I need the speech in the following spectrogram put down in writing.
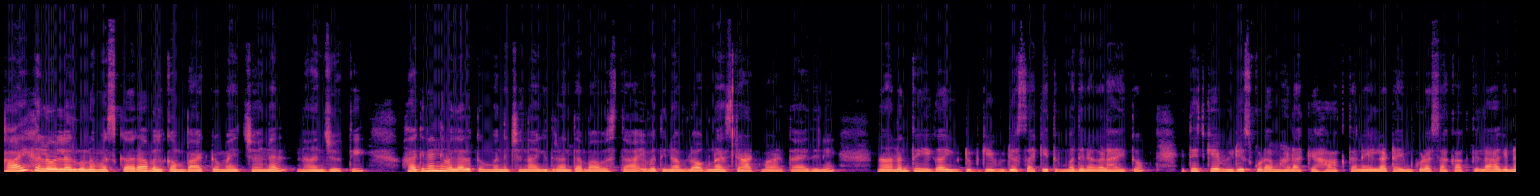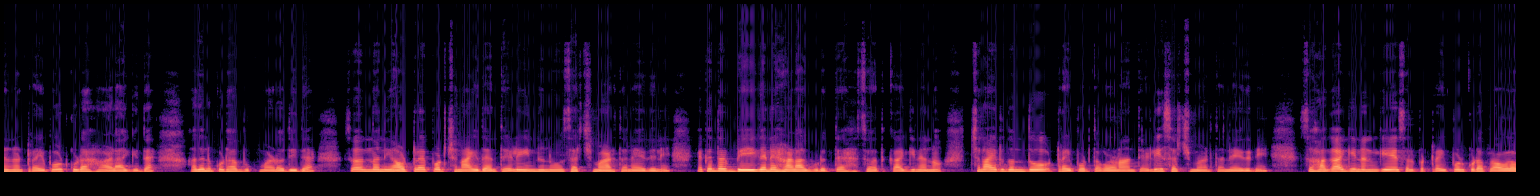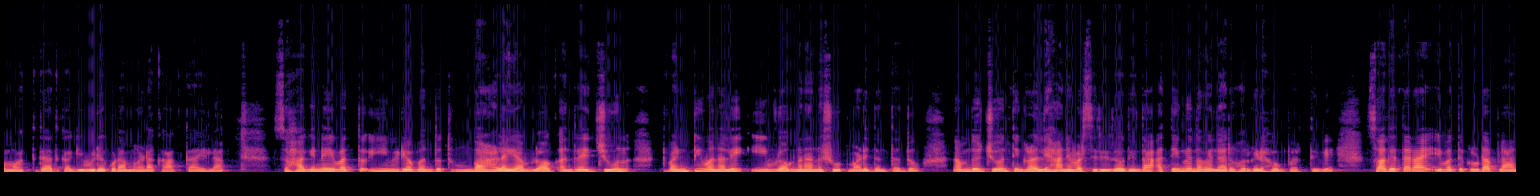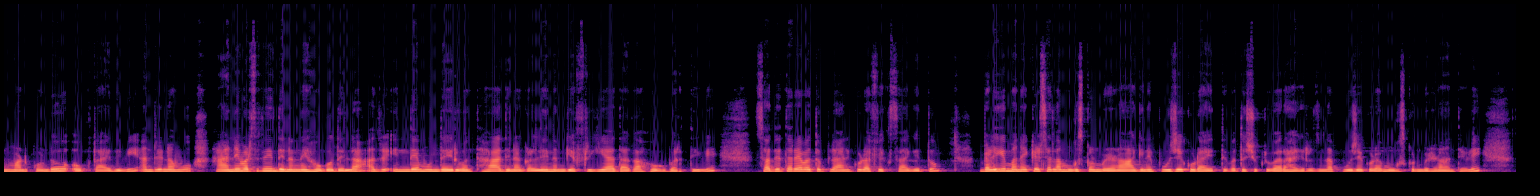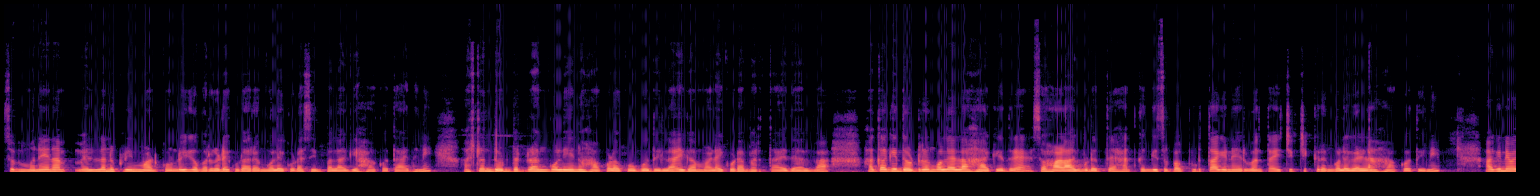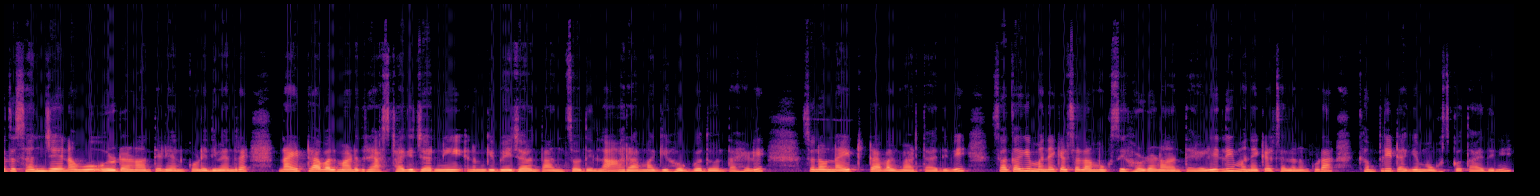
Hi, hello ಎಲ್ಲರಿಗೂ ನಮಸ್ಕಾರ. Welcome back to my channel. ನಾನು ಜ್ಯೋತಿ. ಹಾಗೆಯೇ ನೀವೆಲ್ಲರೂ ತುಂಬಾ ಚೆನ್ನಾಗಿದ್ರ ಅಂತ ಭಾವಿಸ್ತಾ ಇವತ್ತಿನ ವ್ಲಾಗ್ನ ಸ್ಟಾರ್ಟ್ ಮಾಡ್ತಾ ಇದ್ದೀನಿ. ನಾನಂತೂ ಈಗ ಯೂಟ್ಯೂಬ್ಗೆ ವೀಡಿಯೋಸ್ ಹಾಕಿ ತುಂಬ ದಿನಗಳಾಯಿತು. ಇತ್ತೀಚೆಗೆ ವೀಡಿಯೋಸ್ ಕೂಡ ಮಾಡೋಕ್ಕೆ ಹಾಕ್ತಾನೆ ಇಲ್ಲ. ಟೈಮ್ ಕೂಡ ಸಾಕಾಗ್ತಿಲ್ಲ. ಹಾಗೆ ನನ್ನ ಟ್ರೈಪೋರ್ಟ್ ಕೂಡ ಹಾಳಾಗಿದೆ. ಅದನ್ನು ಕೂಡ ಬುಕ್ ಮಾಡೋದಿದೆ. ಸೊ, ನಾನು ಯಾವ ಟ್ರೈಪೋರ್ಟ್ ಚೆನ್ನಾಗಿದೆ ಅಂತ ಹೇಳಿ ಇನ್ನೂ ಸರ್ಚ್ ಮಾಡ್ತಾನೆ ಇದ್ದೀನಿ. ಯಾಕಂದರೆ ಬೇಗನೆ ಹಾಳಾಗ್ಬಿಡುತ್ತೆ. ಸೊ, ಅದಕ್ಕಾಗಿ ನಾನು ಚೆನ್ನಾಗಿರೋದೊಂದು ಟ್ರೈಪೋರ್ಟ್ ತೊಗೊಳ್ಳೋಣ ಅಂತೇಳಿ ಸರ್ಚ್ ಮಾಡ್ತಾನೆ ಇದ್ದೀನಿ. ಸೊ, ಹಾಗಾಗಿ ನನಗೆ ಸ್ವಲ್ಪ ಟ್ರೈಪೋರ್ಟ್ ಕೂಡ ಪ್ರಾಬ್ಲಮ್ ಆಗ್ತಿದೆ. ಅದಕ್ಕಾಗಿ ವಿಡಿಯೋ ಕೂಡ ಮಾಡೋಕ್ಕಾಗ್ತಾ ಇಲ್ಲ. ಸೊ ಹಾಗೆಯೇ ಇವತ್ತು ಈ ವಿಡಿಯೋ ಬಂದು ತುಂಬ ಹಳೆಯ ವ್ಲಾಗ್, ಅಂದರೆ ಜೂನ್ ಟ್ವೆಂಟಿ ಒನಲ್ಲಿ ಈ ವ್ಲಾಗ್ನ ನಾನು ಶೂಟ್ ಮಾಡಿದ್ದಂಥದ್ದು ನಮ್ಮದು ಜೂನ್ ತಿಂಗಳಲ್ಲಿ ಆ್ಯನಿವರ್ಸರಿ ಇರೋದ್ರಿಂದ ಆ ತಿಂಗಳು ನಾವು ಎಲ್ಲರೂ ಹೊರಗಡೆ ಹೋಗಿ ಬರ್ತೀವಿ. ಸೊ ಅದೇ ಥರ ಇವತ್ತು ಕೂಡ ಪ್ಲ್ಯಾನ್ ಮಾಡಿಕೊಂಡು ಹೋಗ್ತಾ ಇದ್ದೀವಿ ಅಂದರೆ ನಾವು ಆ್ಯನಿವರ್ಸರಿ ದಿನನೇ ಹೋಗೋದಿಲ್ಲ, ಆದರೆ ಹಿಂದೆ ಮುಂದೆ ಇರುವಂತಹ ದಿನಗಳಲ್ಲಿ ನಮಗೆ ಫ್ರೀ ಆದಾಗ ಹೋಗಿ ಬರ್ತೀವಿ. ಸೊ ಅದೇ ಥರ ಇವತ್ತು ಪ್ಲ್ಯಾನ್ ಕೂಡ ಫಿಕ್ಸ್ ಆಗಿತ್ತು. ಬೆಳಗ್ಗೆ ಮನೆ ಕೆಲಸ ಎಲ್ಲ ಮುಗಿಸ್ಕೊಂಡು ಬಿಡೋಣ ಹಾಗೆಯೇ ಪೂಜೆ ಕೂಡ ಇತ್ತು. ಇವತ್ತು ಶುಕ್ರವಾರ ಆಗಿರೋದ್ರಿಂದ ಪೂಜೆ ಕೂಡ ಮುಗಿಸ್ಕೊಂಡು ಬಿಡೋಣ ಅಂತೇಳಿ. ಸೊ ಮನೇನ ಎಲ್ಲನೂ ಕ್ಲೀನ್ ಮಾಡಿಕೊಂಡು ಈಗ ಹೊರಗಡೆ ಕೂಡ ರಂಗೋಲಿ ಕೂಡ ಸಿಂಪಲ್ಲಾಗಿ ಹಾಕೋತಾ ಇದ್ದೀನಿ. ಅಷ್ಟೊಂದು ದೊಡ್ಡ ರಂಗೋಲಿ ಏನು ಹಾಕೊಳ್ಳೋಕೆ ಹೋಗೋದಿಲ್ಲ. ಈಗ ಮಳೆ ಕೂಡ ಬರ್ತಾ ಇದೆ ಅಲ್ವಾ? ಹಾಗಾಗಿ ದೊಡ್ಡ ರಂಗೋಲಿ ಎಲ್ಲ ಹಾಕಿದರೆ ಸೊ ಹಾಳಾಗಿಬಿಡುತ್ತೆ. ಅದಕ್ಕಾಗಿ ಸ್ವಲ್ಪ ಪುಟ್ಟಾಗೇ ಇರುವಂಥ ಈ ಚಿಕ್ಕ ಚಿಕ್ಕ ರಂಗೋಲಿಗಳನ್ನ ಹಾಕೋತೀನಿ. ಹಾಗೆಯೇ ಇವತ್ತು ಸಂಜೆ ನಾವು ಹೊರಡೋಣ ಅಂತೇಳಿ ಅಂದ್ಕೊಂಡಿದ್ದೀವಿ ಅಂದರೆ ನೈಟ್ ಟ್ರಾವೆಲ್ ಮಾಡಿದರೆ ಅಷ್ಟಾಗಿ ಜರ್ನಿ ನಮಗೆ ಬೇಜಾರು ಅಂತ ಅನಿಸೋದಿಲ್ಲ. ಆರಾಮಾಗಿ ಹೋಗ್ಬೋದು ಅಂತ ಹೇಳಿ. ಸೊ ನಾವು ನೈಟ್ ಟ್ರಾವೆಲ್ ಮಾಡ್ತಾ ಇದ್ದೀವಿ. ಸೊ ಹಾಗಾಗಿ ಮನೆ ಕೆಲಸ ಎಲ್ಲ ಮುಗಿಸಿ ಹೊರಡೋಣ ಅಂತ ಹೇಳಿ ಇಲ್ಲಿ ಮನೆ ಕೆಲಸ ಎಲ್ಲನೂ ಕೂಡ ಕಂಪ್ಲೀಟಾಗಿ ಮುಗಿಸ್ಕೊತಾ ಇದ್ದೀನಿ.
